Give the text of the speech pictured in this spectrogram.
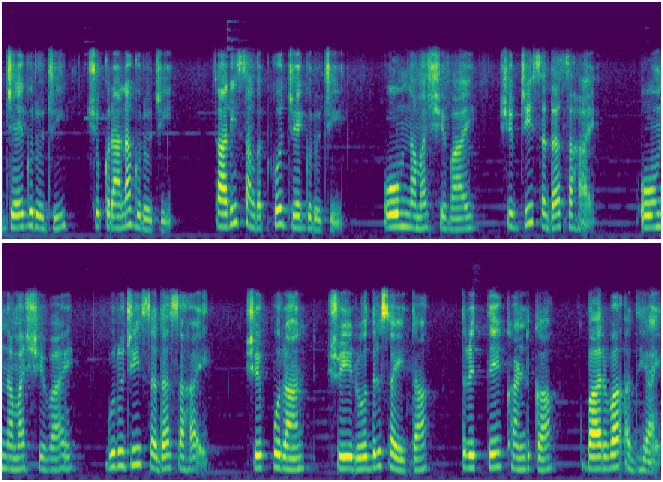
जय गुरु जी शुक्राना गुरु जी सारी संगत को जय गुरु जी ओम नमः शिवाय शिव जी सदा सहाय। ओम नमः शिवाय गुरु जी सदा सहाय। शिव पुराण, श्री रुद्र संहिता, तृतीय खंड का बारवा अध्याय।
